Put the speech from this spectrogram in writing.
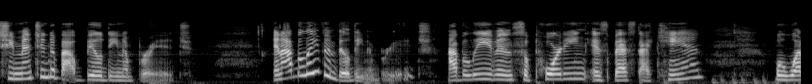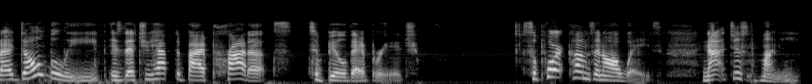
she mentioned about building a bridge. And I believe in building a bridge. I believe in supporting as best I can. But what I don't believe is that you have to buy products to build that bridge. Support comes in all ways, not just money.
